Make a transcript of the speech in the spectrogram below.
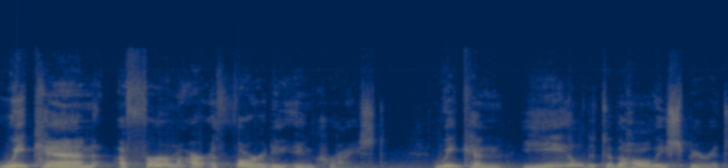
we can affirm our authority in Christ. We can yield to the Holy Spirit.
